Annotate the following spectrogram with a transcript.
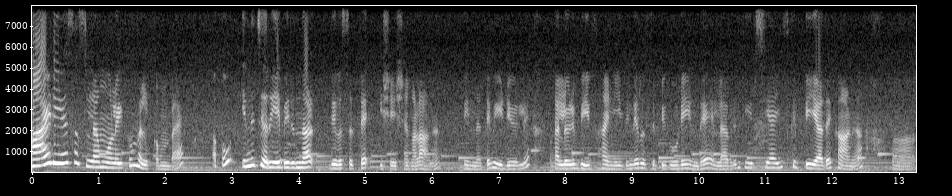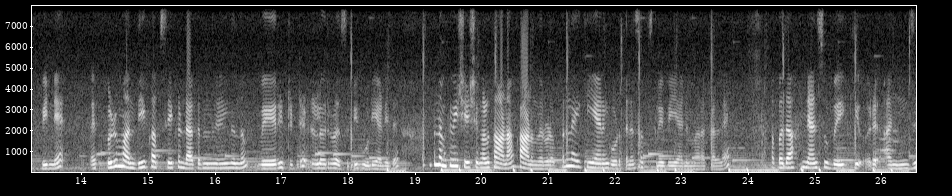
ഹായ് ഡിയേഴ്സ് അസ്സാം വലൈക്കും വെൽക്കം ബാക്ക് അപ്പോൾ ഇന്ന് ചെറിയ പെരുന്നാൾ ദിവസത്തെ വിശേഷങ്ങളാണ്. ഇന്നത്തെ വീഡിയോയിൽ നല്ലൊരു ബീഫ് ഹനീദിന്റെ റെസിപ്പി കൂടിയുണ്ട്. എല്ലാവരും തീർച്ചയായും സ്കിപ്പ് ചെയ്യാതെ കാണുക. പിന്നെ എപ്പോഴും മന്തി കപ്സയൊക്കെ ഉണ്ടാക്കുന്നതിൽ നിന്നും വേറിട്ടിട്ട് ഉള്ളൊരു റെസിപ്പി കൂടിയാണിത്. അപ്പോൾ നമുക്ക് വിശേഷങ്ങൾ കാണാം. കാണുന്നവരോടൊപ്പം ലൈക്ക് ചെയ്യാനും കൂടെ തന്നെ സബ്സ്ക്രൈബ് ചെയ്യാനും മറക്കല്ലേ? അപ്പോൾ അതാ ഞാൻ സുബൈക്ക് ഒരു അഞ്ച്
